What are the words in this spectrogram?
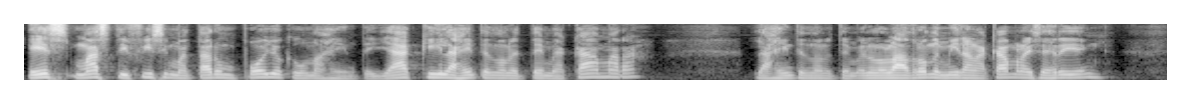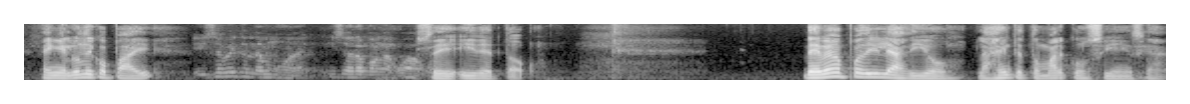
Es más difícil matar un pollo que una gente. Ya aquí la gente no le teme a cámara, la gente no le teme. Los ladrones miran a cámara y se ríen en el único país. Y se visten de mujer y se roban la guagua. Sí, y de todo. Debemos pedirle a Dios, la gente tomar conciencia,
